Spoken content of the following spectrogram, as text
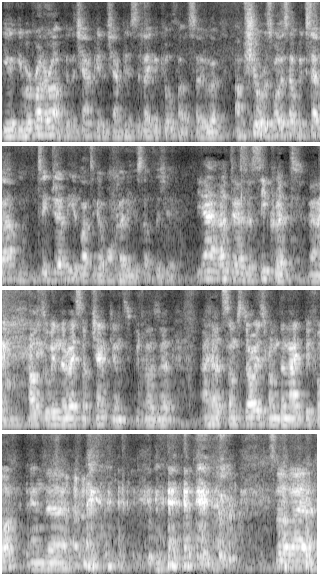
you, you were runner-up in the champion of champions to David Coulthard. So uh, I'm sure, as well as helping Seb out and Team Germany, you'd like to go one better yourself this year. Yeah, I heard there's a secret um, how to win the race of champions because uh, I heard some stories from the night before, and uh, so uh,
